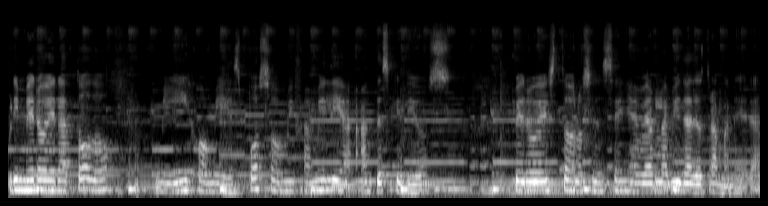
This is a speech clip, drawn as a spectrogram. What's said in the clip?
Primero era todo, mi hijo, mi esposo, mi familia, antes que Dios. Pero esto nos enseña a ver la vida de otra manera.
